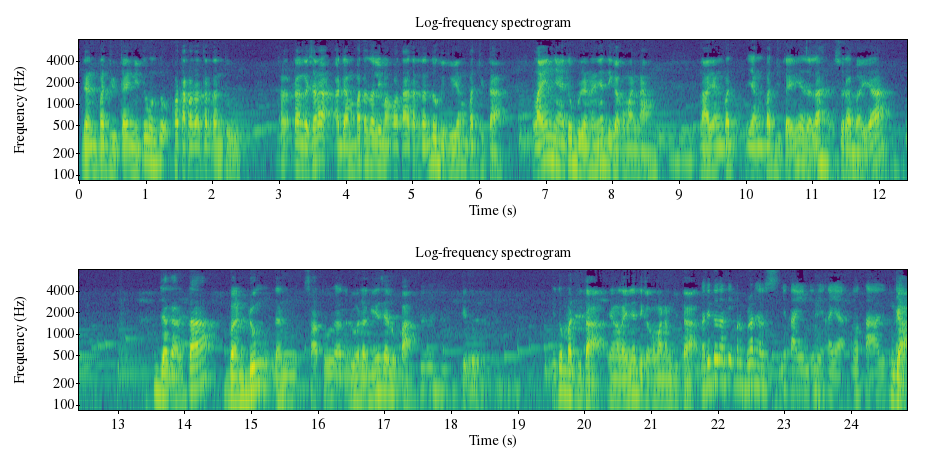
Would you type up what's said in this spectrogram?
Dan 4 juta ini tuh untuk kota-kota tertentu. Kalau kalau nggak salah ada 4 atau 5 kota tertentu gitu yang 4 juta. Lainnya itu bulanannya 3,6 nah yang 4, yang 4 juta ini adalah Surabaya Jakarta Bandung dan satu atau dua lagi saya lupa Mm-mm. gitu itu 4 juta yang lainnya 3,6 juta Berarti itu nanti per bulan harus nyetain ini ya kayak nota gitu Enggak.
